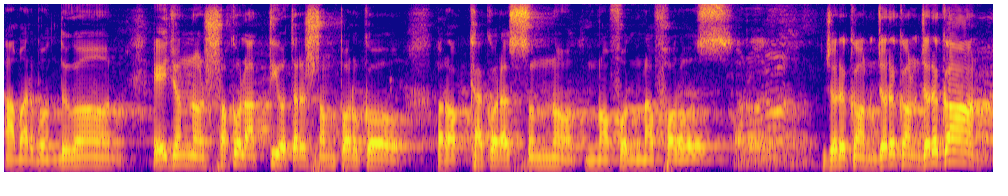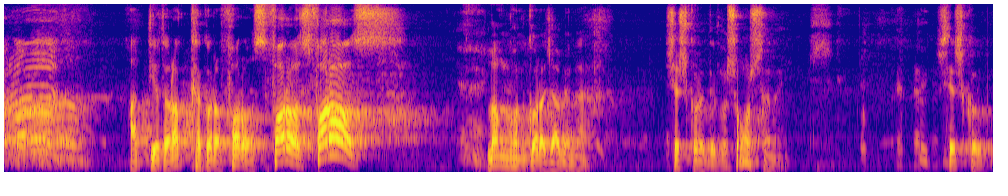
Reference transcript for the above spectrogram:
আমার বন্ধুগণ এই জন্য সকল আত্মীয়তার সম্পর্ক রক্ষা করা সুন্নত, নফল না ফরজ? জোরে কন জোরে কন জোরে কন। আত্মীয়তা রক্ষা করা ফরজ ফরজ ফরজ। লঙ্ঘন করা যাবে না। শেষ করে দেব, সমস্যা নাই। শেষ করব।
